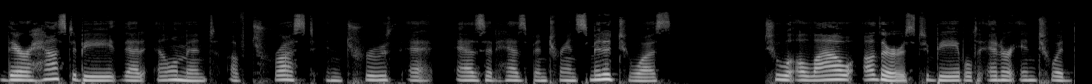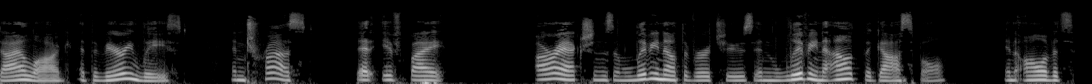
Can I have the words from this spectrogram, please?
there has to be that element of trust in truth as it has been transmitted to us to allow others to be able to enter into a dialogue at the very least and trust that if by our actions and living out the virtues and living out the gospel in all of its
